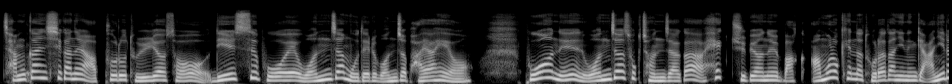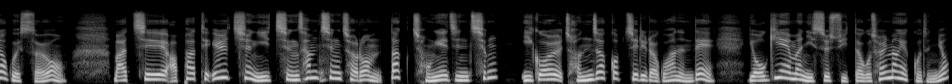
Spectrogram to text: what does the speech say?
잠깐 시간을 앞으로 돌려서 닐스 보어의 원자 모델을 먼저 봐야 해요. 보어는 원자 속 전자가 핵 주변을 막 아무렇게나 돌아다니는 게 아니라고 했어요. 마치 아파트 1층, 2층, 3층처럼 딱 정해진 층? 이걸 전자 껍질이라고 하는데 여기에만 있을 수 있다고 설명했거든요.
